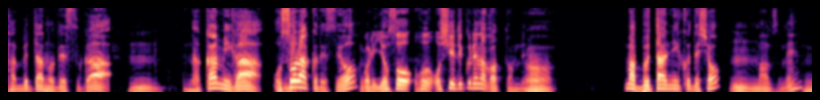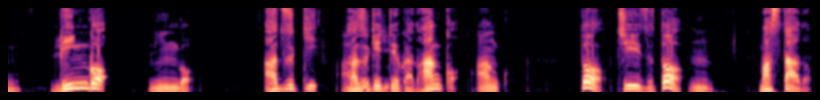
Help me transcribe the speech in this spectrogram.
食べたのですが、うん。中身が、おそらくですよ。これ予想、ほ教えてくれなかったんで。う。うんまあ、豚肉でしょ？ん、まずねう。ん。リンゴ、リンゴ、小豆、小小豆豆っていうか、あんこ、あんこ。と、チーズと、うん。マスタード。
